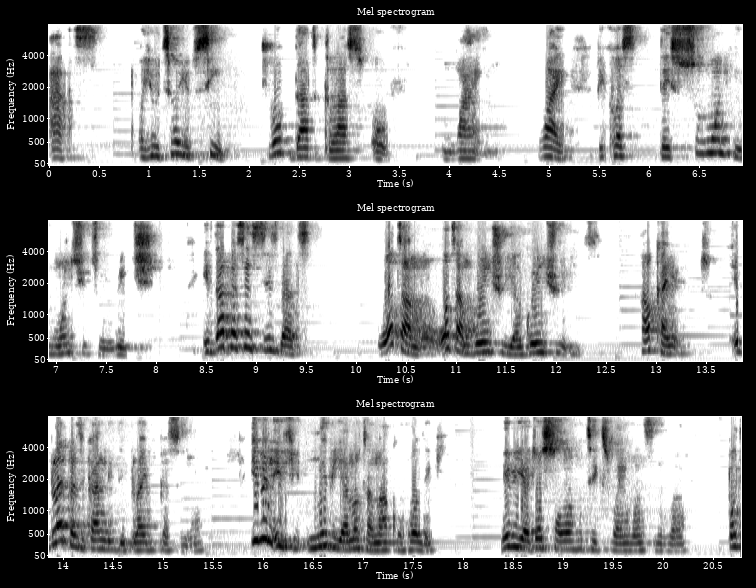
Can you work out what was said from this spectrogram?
acts. Or he will tell you, see, drop that glass of wine. Why? Because there's someone he wants you to reach. If that person sees that what I'm what I'm going through, you're going through it. How can you, a blind person can't lead a blind person? No? Even if you, maybe you're not an alcoholic, maybe you're just someone who takes wine once in a while. But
